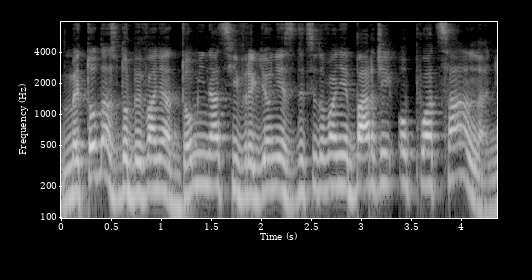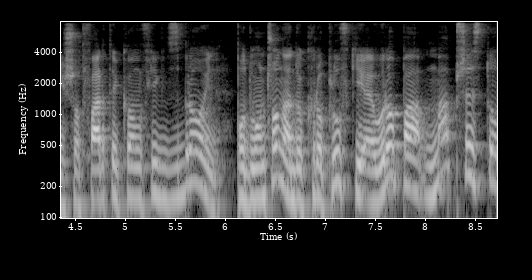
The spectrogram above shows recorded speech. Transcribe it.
Metoda zdobywania dominacji w regionie zdecydowanie bardziej opłacalna niż otwarty konflikt zbrojny. Podłączona do kroplówki Europa ma przez to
